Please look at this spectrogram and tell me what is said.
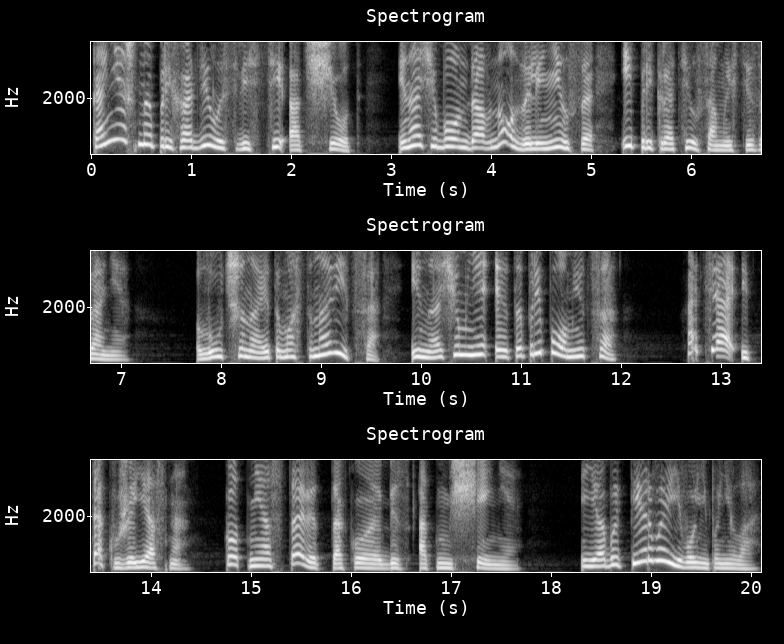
Конечно, приходилось вести отсчет, иначе бы он давно заленился и прекратил самоистязание. Лучше на этом остановиться, иначе мне это припомнится. Хотя и так уже ясно, Кот не оставит такое без отмщения. Я бы первая его не поняла.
